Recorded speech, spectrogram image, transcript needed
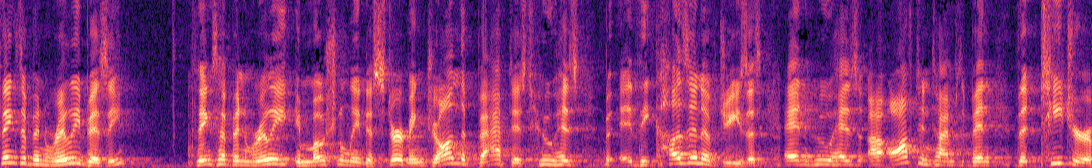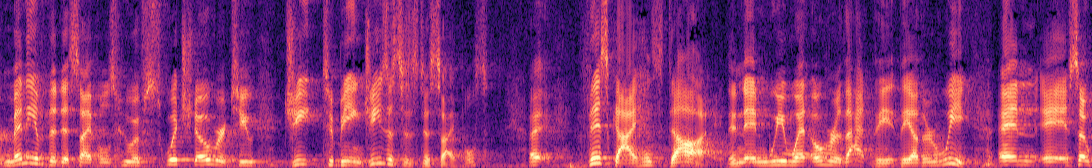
Things have been really busy. Things have been really emotionally disturbing. John the Baptist, who has the cousin of Jesus and who has uh, oftentimes been the teacher of many of the disciples who have switched over to, G- to being Jesus' disciples, uh, this guy has died. And, and we went over that the, the other week. And uh, so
